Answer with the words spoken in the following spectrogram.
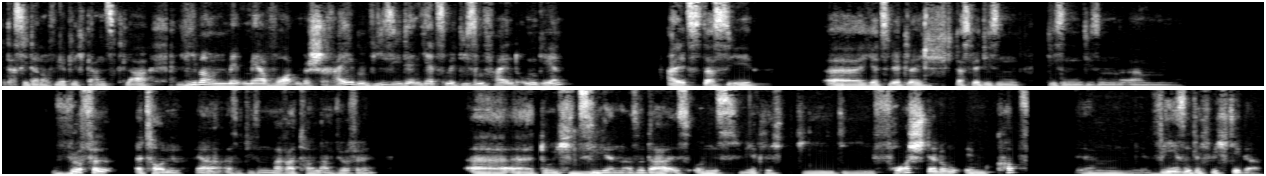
dass sie dann auch wirklich ganz klar lieber mit mehr Worten beschreiben, wie sie denn jetzt mit diesem Feind umgehen, als dass sie äh, jetzt wirklich, dass wir diesen, diesen, diesen ähm, Würfelathon, ja, also diesen Marathon am Würfel, äh, äh, durchziehen. Mhm. Also da ist uns wirklich die, die Vorstellung im Kopf ähm, wesentlich wichtiger.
